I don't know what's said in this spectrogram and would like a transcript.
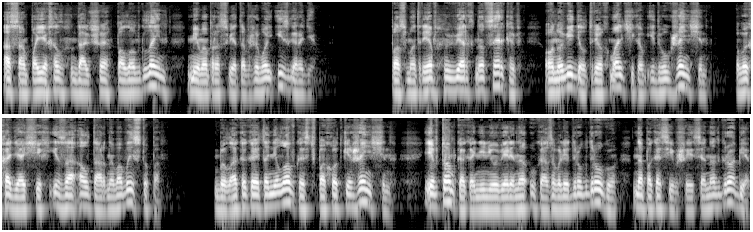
а сам поехал дальше по Лонг-Лейн, мимо в живой изгороди. Посмотрев вверх на церковь, он увидел трех мальчиков и двух женщин, выходящих из-за алтарного выступа. Была какая-то неловкость в походке женщин и в том, как они неуверенно указывали друг другу на покосившееся надгробие.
